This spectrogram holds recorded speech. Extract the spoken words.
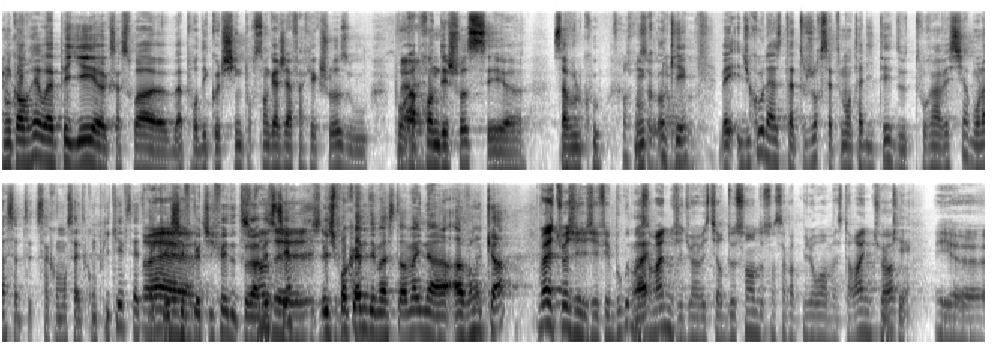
Donc en vrai, ouais, payer, euh, que ça soit euh, bah, pour des coachings, pour s'engager à faire quelque chose ou pour apprendre des choses, c'est ça vaut le coup. Donc, ça vaut ok. Mais du coup, là, t'as toujours cette mentalité de tout réinvestir. Bon, là, ça, commence à être compliqué peut-être Ouais. avec les chiffres que tu fais de tout Je réinvestir. Mais tu prends quand même des masterminds à, à 20K. Ouais, tu vois, j'ai fait beaucoup de Ouais. mastermind, j'ai dû investir 200, 250 000 euros en mastermind, tu vois. Ok. Et, euh,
